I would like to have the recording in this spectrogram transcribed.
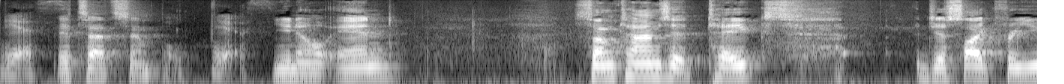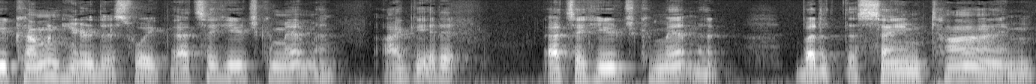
Yes. it's that simple. Yes. you know and sometimes it takes just like for you coming here this week that's a huge commitment. I get it that's a huge commitment but at the same time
